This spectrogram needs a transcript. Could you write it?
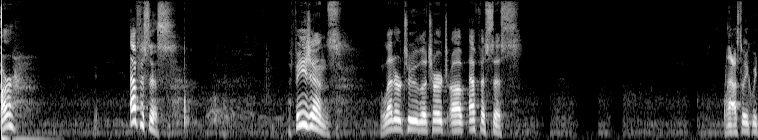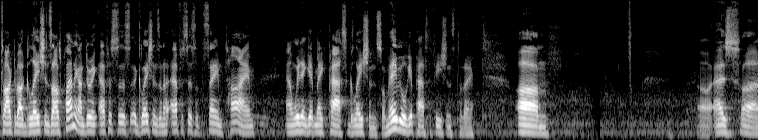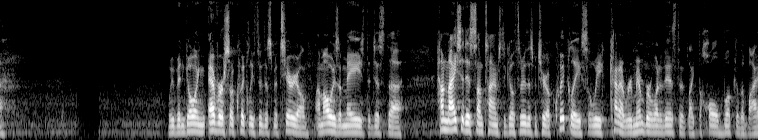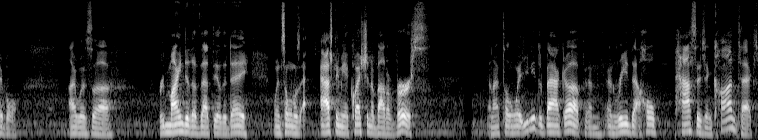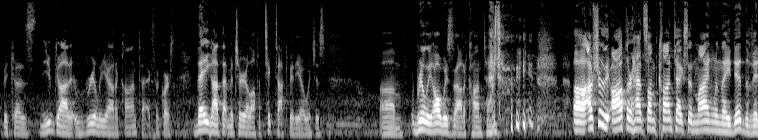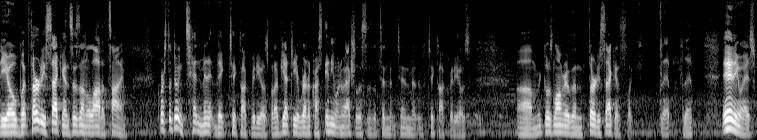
are Ephesus, Ephesians, letter to the church of Ephesus. Last week we talked about Galatians. I was planning on doing Ephesus, uh, Galatians and Ephesus at the same time, and we didn't get make past Galatians. So maybe we'll get past Ephesians today. Um, uh, as uh, we've been going ever so quickly through this material, I'm always amazed at just uh, how nice it is sometimes to go through this material quickly so we kind of remember what it is to like the whole book of the Bible. I was uh, reminded of that the other day when someone was asking me a question about a verse. And I told them, wait, you need to back up and, and read that whole passage in context because you've got it really out of context. Of course, they got that material off a TikTok video, which is um, really always out of context. uh, I'm sure the author had some context in mind when they did the video, but 30 seconds isn't a lot of time. Of course, they're doing 10 minute TikTok videos, but I've yet to run across anyone who actually listens to 10 minute, 10 minute TikTok videos. Um, it goes longer than 30 seconds, like flip, flip. Anyways,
